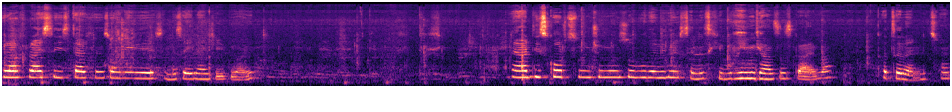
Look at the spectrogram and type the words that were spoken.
Craft Rice'ı isterseniz oynayabilirsiniz. Eğlenceli bir oyun. Eğer Discord sunucumuzu bulabilirsiniz ki bu imkansız galiba. Katılın lütfen.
